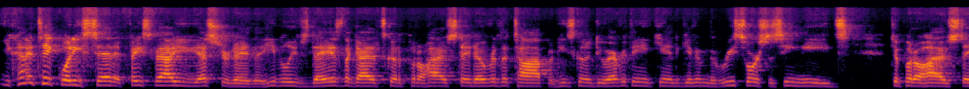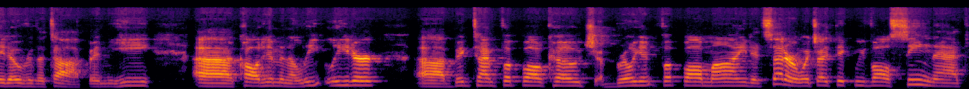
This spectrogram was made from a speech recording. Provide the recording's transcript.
you kind of take what he said at face value yesterday that he believes Day is the guy that's going to put Ohio State over the top, and he's going to do everything he can to give him the resources he needs to put Ohio State over the top. And he uh, called him an elite leader, uh, big time football coach, a brilliant football mind, et cetera, which I think we've all seen that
